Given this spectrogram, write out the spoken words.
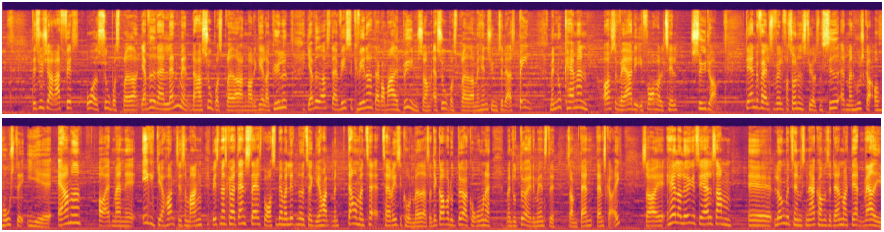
Det synes jeg er ret fedt, ordet superspreder. Jeg ved, der er landmænd, der har superspredere, når det gælder gylde. Jeg ved også, der er visse kvinder, der går meget i byen, som er superspredere med hensyn til deres ben. Men nu kan man også være det i forhold til sygdom. Det anbefales selvfølgelig fra Sundhedsstyrelsens side, at man husker at hoste i øh, ærmet, og at man øh, ikke giver hånd til så mange. Hvis man skal være dansk statsborger, så bliver man lidt nødt til at give hånd, men der må man tage, tage risikoen med. Altså, det er godt, at du dør af corona, men du dør i det mindste som dan- dansker, ikke? Så øh, held og lykke til jer alle sammen. Øh, lungebetændelsen er kommet til Danmark. Det har den været i,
